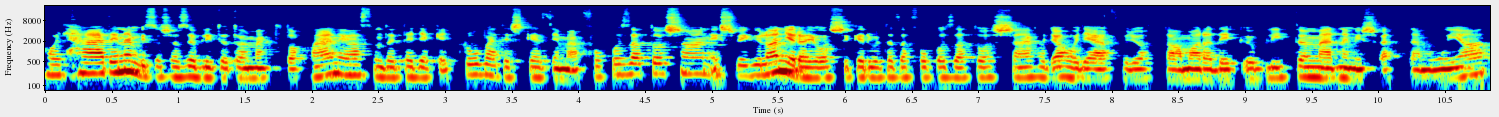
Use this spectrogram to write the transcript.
hogy hát én nem biztos az öblítőtől meg tudok válni, ő azt mondta, hogy tegyek egy próbát, és kezdjem el fokozatosan, és végül annyira jól sikerült ez a fokozatosság, hogy ahogy elfogyott a maradék öblítőm, már nem is vettem újat,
